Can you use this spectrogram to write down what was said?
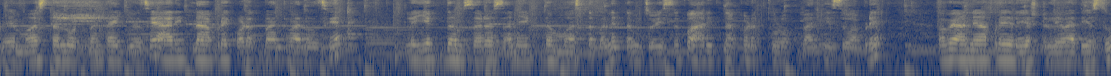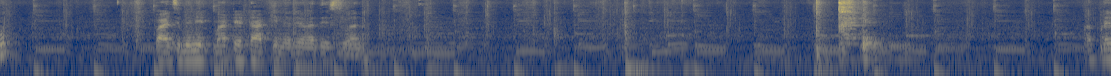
આપણે મસ્ત લોટ બંધાઈ ગયો છે. આ રીતના આપણે કડક બાંધવાનો છે. એટલે એકદમ સરસ અને એકદમ મસ્ત બને. તમે જોઈ શકો આ રીતના કડક થોડોક બાંધીશું આપણે. હવે આને આપણે રેસ્ટ લેવા દેશું. પાંચ મિનિટ માટે ઢાંકીને રહેવા દેશું આને. આપણે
